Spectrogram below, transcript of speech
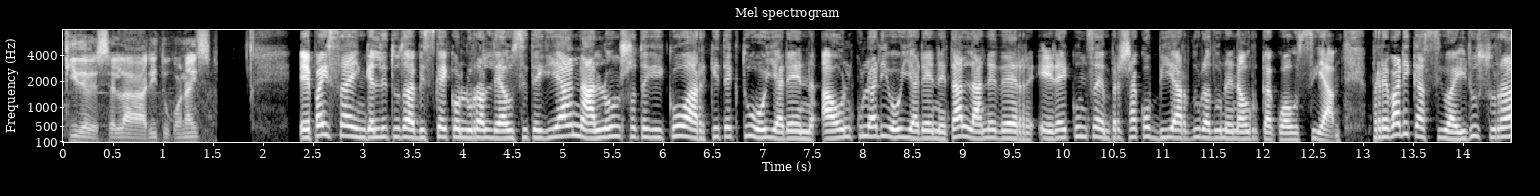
kide bezala arituko naiz Epaizain gelditu da Bizkaiko lurralde auzitegian Alonsotegiko arkitektu oiaren, aholkulari oiaren eta laneder eraikuntza enpresako bi arduradunen aurkako auzia. Prebarikazioa iruzurra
